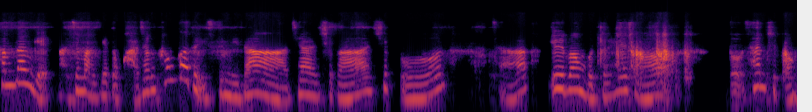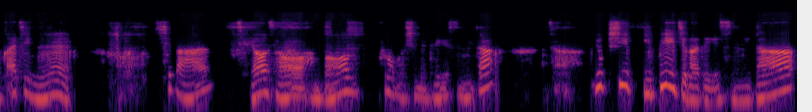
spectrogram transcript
3단계 마지막에 또 과정 평가도 있습니다. 제한 시간 10분. 자, 1번부터 해서 또 30번까지는 시간 재어서 한번 풀어보시면 되겠습니다. 자, 62페이지가 되겠습니다.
